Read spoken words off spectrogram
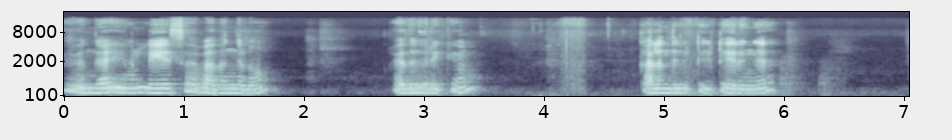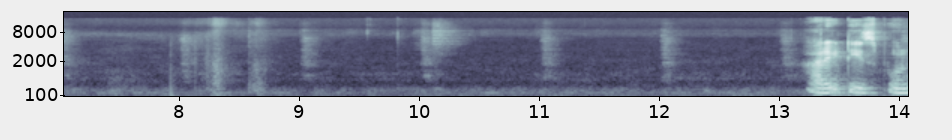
வெங்காயம் லேசாக வதங்கணும். அது வரைக்கும் கலந்து விட்டுக்கிட்டே இருங்க. அரை டீஸ்பூன்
